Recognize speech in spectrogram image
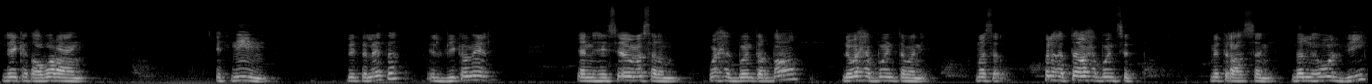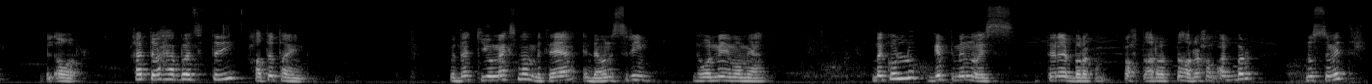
اللي هي كانت عبارة عن اتنين لتلاتة ال V canal يعني هيساوي مثلا واحد point أربعة لواحد point تمانية مثلا. فأنا خدتها واحد point ستة. متر على الثانية ده اللي هو ال V ال R خدت واحد point ستة دي حطيتها هنا. وده Q maximum بتاع ال downstream اللي هو ال minimum يعني. ده كله جبت منه S طلع برقم رحت قربتها لرقم أكبر نص متر.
